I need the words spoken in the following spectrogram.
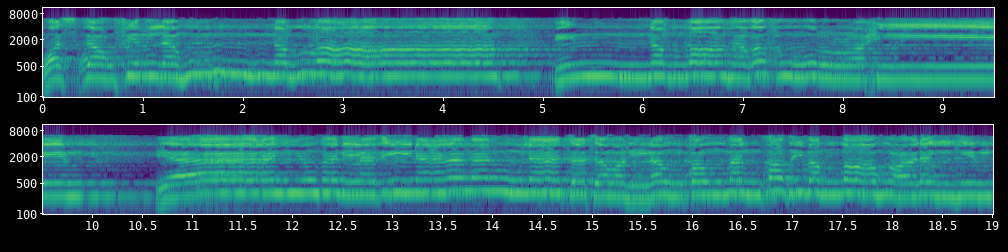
واستغفر لهن الله إن الله غفور رحيم يا أيها الذين آمنوا لا تتولوا قوما غضب الله عليهم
